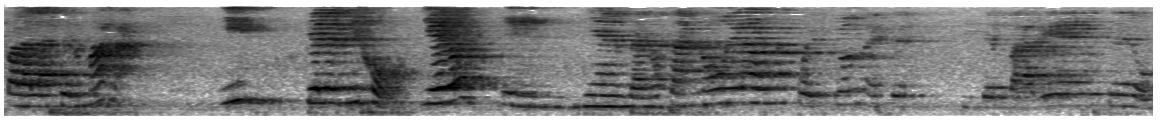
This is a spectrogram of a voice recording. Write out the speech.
para las hermanas. ¿Y qué les dijo? Quiero que entiendan, o sea, no era una cuestión de si te parece o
